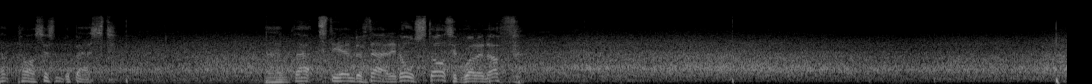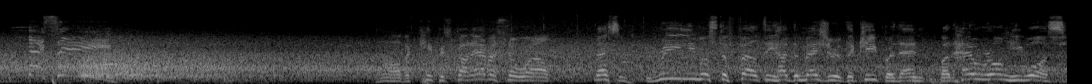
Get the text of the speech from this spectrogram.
That pass isn't the best. And that's the end of that. It all started well enough. Messi! Oh, the keeper's done ever so well. Messi really must have felt he had the measure of the keeper then, but how wrong he was.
